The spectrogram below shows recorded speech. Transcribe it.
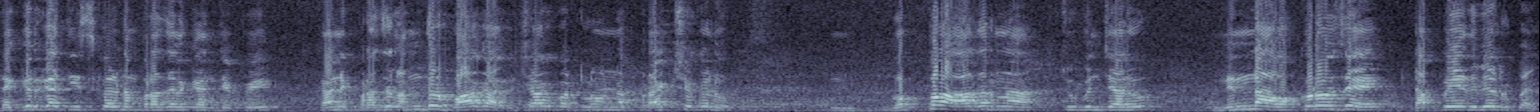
దగ్గరగా తీసుకెళ్ళడం ప్రజలకి అని చెప్పి కానీ ప్రజలందరూ బాగా విశాఖపట్నంలో ఉన్న ప్రేక్షకులు గొప్ప ఆదరణ చూపించారు. నిన్న ఒక్కరోజే డెబ్బై ఐదు వేల రూపాయలు.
